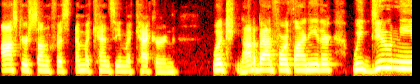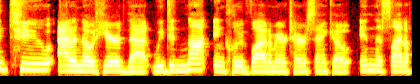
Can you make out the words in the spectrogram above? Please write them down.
Oskar Sundqvist, and Mackenzie MacEachern which not a bad fourth line either. We do need to add a note here that we did not include Vladimir Tarasenko in this lineup.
